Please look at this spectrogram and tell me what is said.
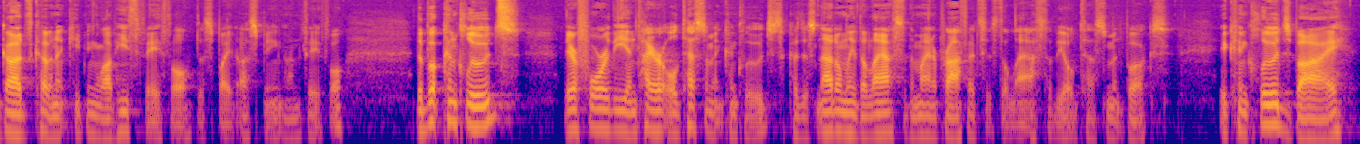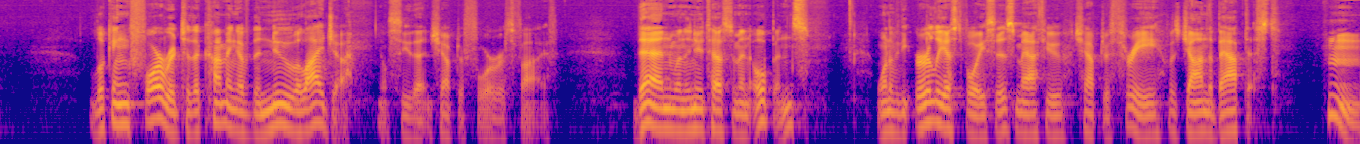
God's covenant keeping love. He's faithful despite us being unfaithful. The book concludes, therefore, the entire Old Testament concludes, because it's not only the last of the minor prophets, it's the last of the Old Testament books. It concludes by looking forward to the coming of the new Elijah. You'll see that in chapter 4, verse 5. Then, when the New Testament opens, one of the earliest voices, Matthew chapter 3, was John the Baptist. Hmm.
